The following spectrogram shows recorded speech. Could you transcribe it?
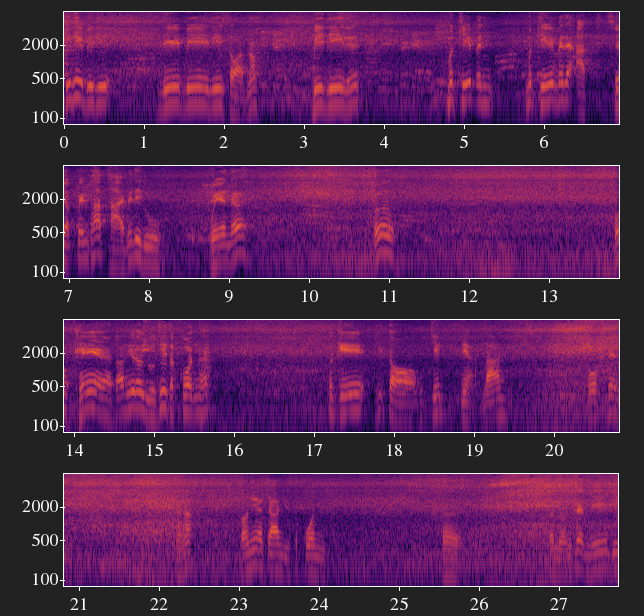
ที่นี่บีดีดีบีรีสอร์ทเนาะบีดีหรือ เมื่อกี้เป็นเมื่อกี้ไม่ได้อัด เสือกเป็นภาพถ่ายไม่ได้ดู เวนเนอะเออโอเค ตอนนี้เราอยู่ที่สกลนะฮะเมื่อกี้ที่ต่อจิ๊บเนี่ยร้านโอเพนนะฮะตอนนี้อาจารย์อยู่สกลเออถนนเส้นนี้ดี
